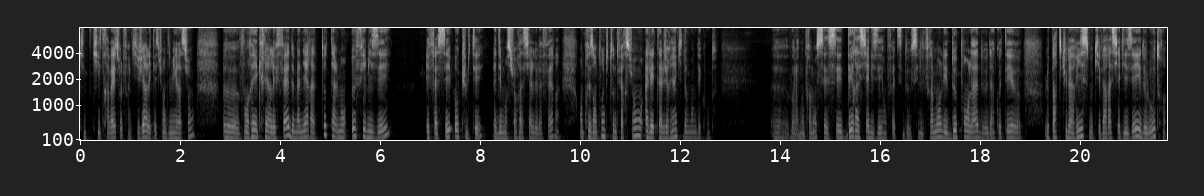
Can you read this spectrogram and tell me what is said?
qui, travaillent sur le, enfin, qui gèrent les questions d'immigration, vont réécrire les faits de manière à totalement euphémiser effacer, occulter la dimension raciale de l'affaire en présentant une toute version à l'État algérien qui demande des comptes. Euh, voilà, donc vraiment, c'est déracialisé en fait. C'est vraiment les deux pans-là. D'un côté, euh, le particularisme qui va racialiser et de l'autre,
